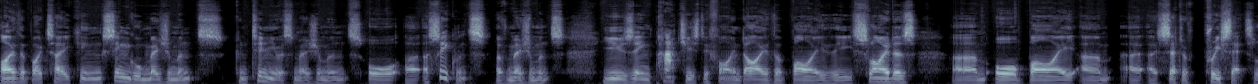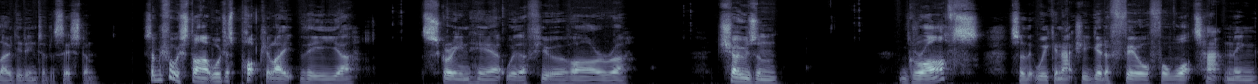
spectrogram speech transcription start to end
either by taking single measurements, continuous measurements or uh, a sequence of measurements using patches defined either by the sliders um, or by um, a, a, set of presets loaded into the system. So before we start we'll just populate the uh, screen here with a few of our uh, chosen graphs so that we can actually get a feel for what's happening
